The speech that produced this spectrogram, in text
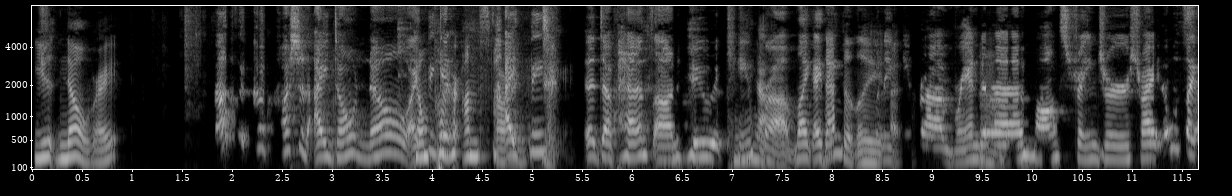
You no, right? That's a good question. I don't know. I don't think put it, her on the spot. I think it depends on who it came Yeah, from. Like I think Definitely. when it Uh, came from random yeah. long strangers, right? It was like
